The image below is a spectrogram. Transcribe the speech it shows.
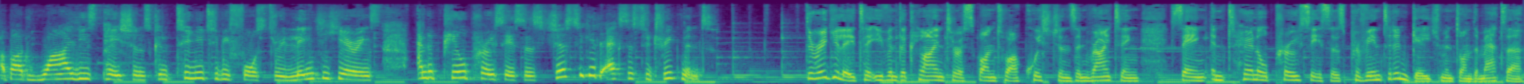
about why these patients continue to be forced through lengthy hearings and appeal processes just to get access to treatment. The regulator even declined to respond to our questions in writing, saying internal processes prevented engagement on the matter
